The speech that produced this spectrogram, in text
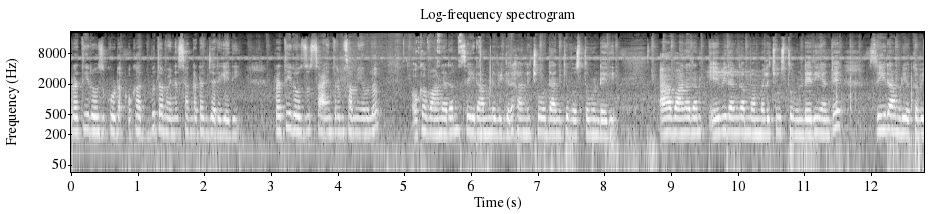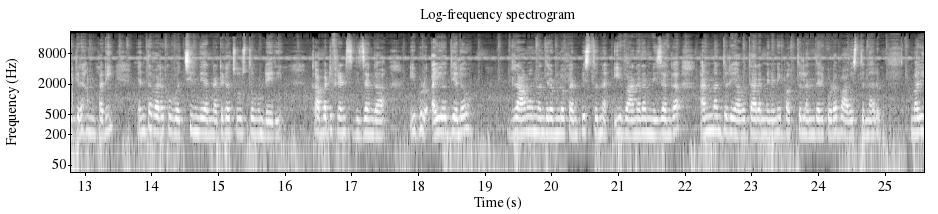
ప్రతిరోజు కూడా ఒక అద్భుతమైన సంఘటన జరిగేది. ప్రతిరోజు సాయంత్రం సమయంలో ఒక వానరం శ్రీరాముని విగ్రహాన్ని చూడడానికి వస్తూ ఉండేది. ఆ వానరం ఏ విధంగా మమ్మల్ని చూస్తూ ఉండేది అంటే శ్రీరాముడి యొక్క విగ్రహం పని ఎంతవరకు వచ్చింది అన్నట్టుగా చూస్తూ ఉండేది. కాబట్టి ఫ్రెండ్స్ నిజంగా ఇప్పుడు అయోధ్యలో రామ మందిరంలో కనిపిస్తున్న ఈ వానరం నిజంగా హనుమంతుడి అవతారమేనని భక్తులందరూ కూడా భావిస్తున్నారు. మరి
